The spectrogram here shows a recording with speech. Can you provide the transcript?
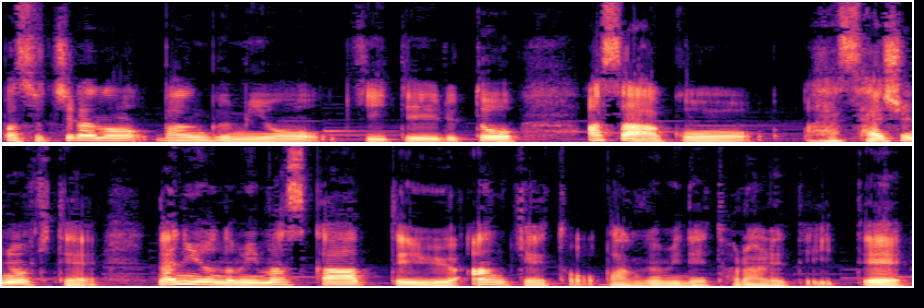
まあ、そちらの番組を聞いていると、朝、こう、最初に起きて何を飲みますかっていうアンケートを番組で取られていて、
